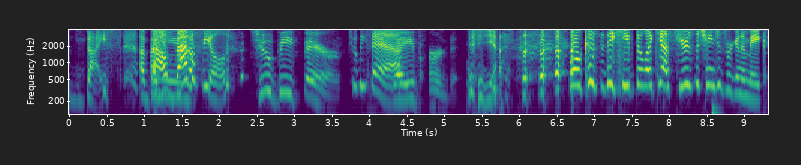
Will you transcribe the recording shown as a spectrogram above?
Dice about mean- Battlefield. To be fair, to be fair, they've earned it. yes. well, because they keep they're like, yes, here's the changes we're gonna make.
